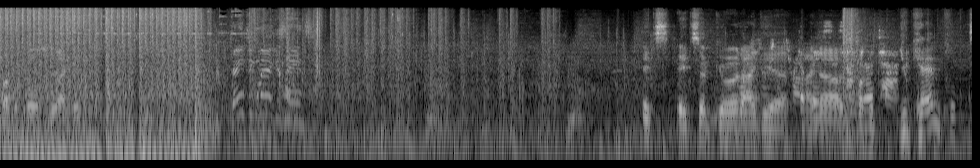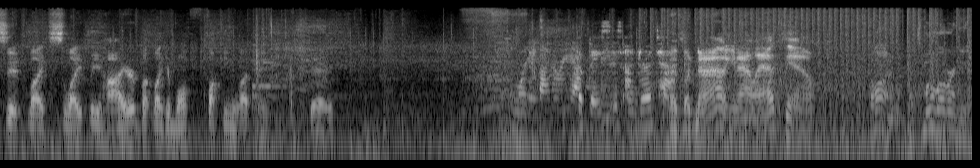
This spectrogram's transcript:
fucking bullshit. I hate it. Changing magazines. It's it's a good idea. I know. It's fucking, you can place it like slightly higher, but like it won't fucking let me. Gay. Warning. The base is under attack. And it's like, no, you're not allowed to. Come on. Let's move over here.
